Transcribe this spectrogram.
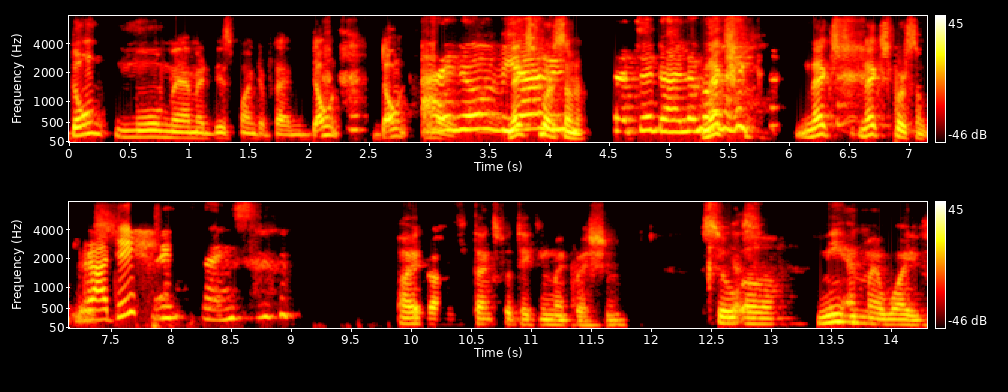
don't move, ma'am, at this point of time. Don't, don't. I know we Next are person. in such a dilemma. Next, Like, next, next person, please. Rajesh, thanks, thanks. Hi, Rahul. Thanks for taking my question. So, Yes. uh, me and my wife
